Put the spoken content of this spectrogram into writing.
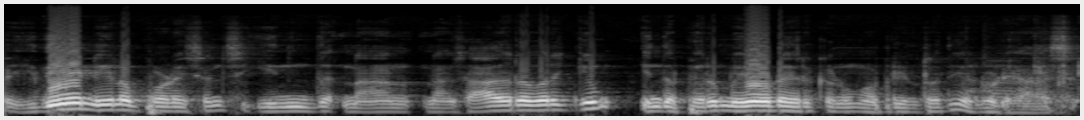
இதே நீலம் ப்ரொடக்ஷன்ஸ் இந்த நான் நான் சாகிற வரைக்கும் இந்த பெருமையோடு இருக்கணும் அப்படின்றது என்னுடைய ஆசை.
